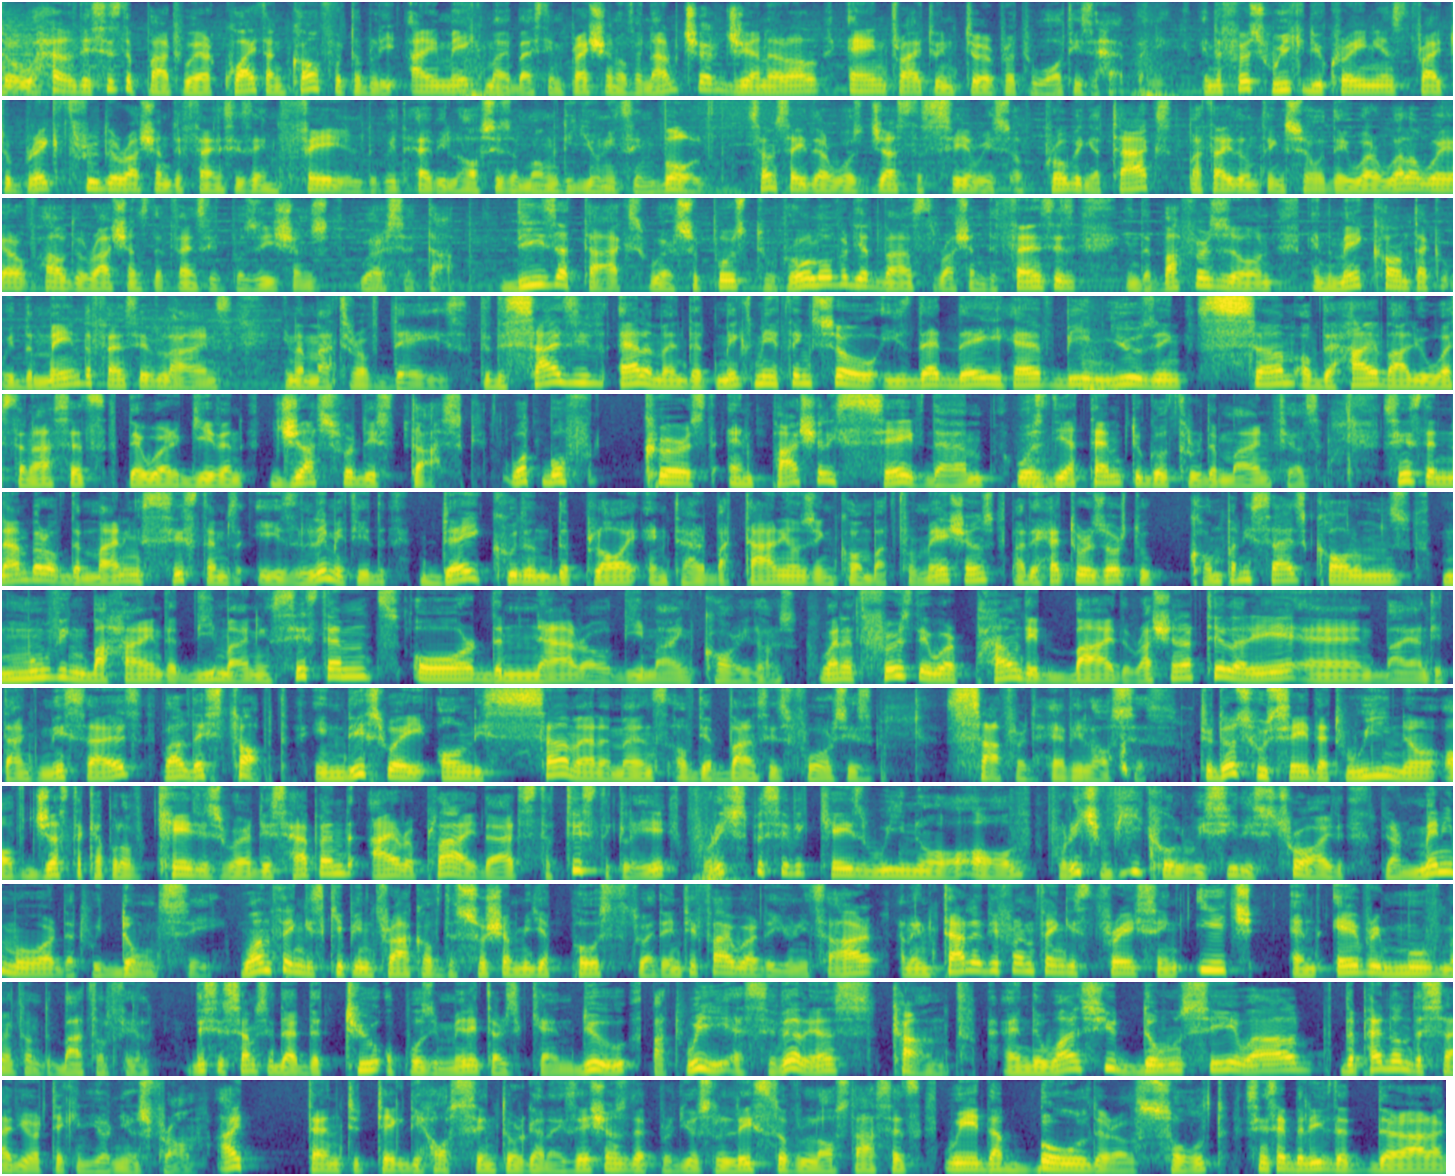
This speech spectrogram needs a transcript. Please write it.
So, well, this is the part where quite uncomfortably I make my best impression of an armchair general and try to interpret what is happening. In the first week, the Ukrainians tried to break through the Russian defenses and failed with heavy losses among the units involved. Some say there was just a series of probing attacks, but I don't think so. They were well aware of how the Russians' defensive positions were set up. These attacks were supposed to roll over the advanced Russian defenses in the buffer zone and make contact with the main defensive lines in a matter of days. The decisive element that makes me think so is that they have been using some of the high value Western assets they were given just for this task. What both cursed and partially saved them was the attempt to go through the minefields. Since the number of the mining systems is limited, they couldn't deploy entire battalions in combat formations, but they had to resort to company sized columns moving behind the demining systems or the narrow demine corridors. When at first they were pounded by the Russian artillery and by anti tank missiles, well, they stopped. In this way, only some elements of the advance's forces suffered heavy losses. To those who say that we know of just a couple of cases where this happened, I reply that statistically, for each specific case we know of, for each vehicle we see destroyed, there are many more that we don't see. One thing is keeping track of the social media posts to identify where the units are, an entirely different thing is tracing each and every movement on the battlefield. This is something that the two opposing militaries can do, but we as civilians can't. And the ones you don't see, well, depend on the side you are taking your news from. I tend to take the OSINT organizations that produce lists of lost assets with a boulder of salt, since I believe that there are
